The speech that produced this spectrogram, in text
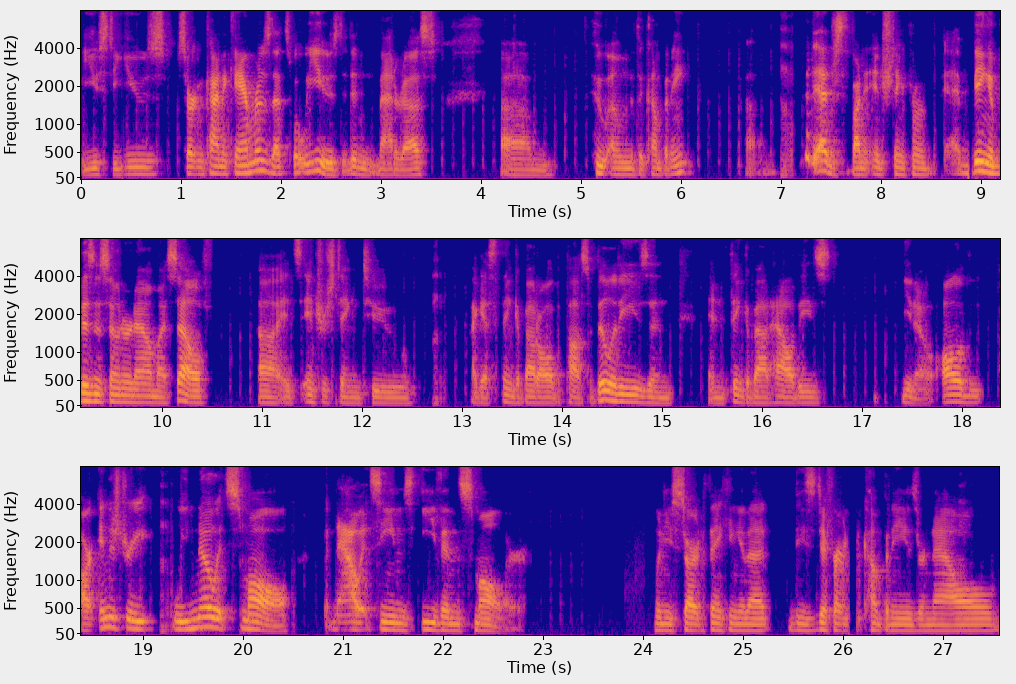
we used to use certain kind of cameras that's what we used. It didn't matter to us um, who owned the company. Um, but i just find it interesting from being a business owner now myself uh, it's interesting to i guess think about all the possibilities and and think about how these you know all of our industry we know it's small but now it seems even smaller. When you start thinking that these different companies are now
